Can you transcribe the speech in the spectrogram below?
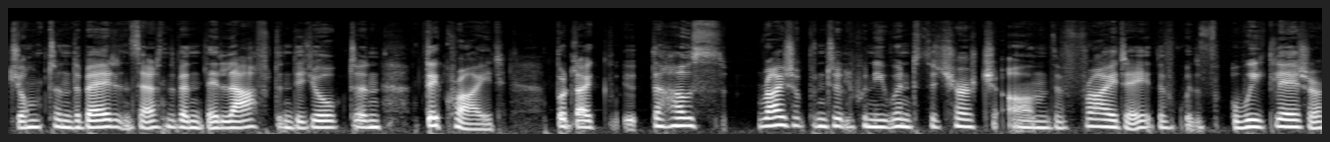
jumped on the bed and sat in the bed and they laughed and they joked and they cried. But like the house right up until when he went to the church on the Friday, the, a week later,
